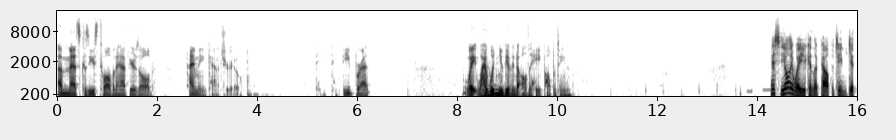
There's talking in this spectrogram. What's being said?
a mess because he's 12 and a half years old. I mean, kind of true. Take take deep breath. Wait, why wouldn't you give in to all the hate, Palpatine? It's the only way you can let Palpatine get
